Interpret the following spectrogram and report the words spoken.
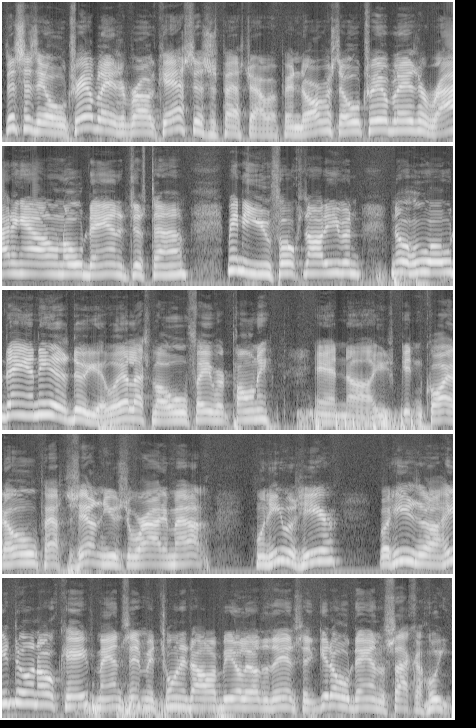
This is the Old Trailblazer broadcast. This is Pastor Albert Pendarvis, the Old Trailblazer, riding out on Old Dan at this time. Many of you folks not even know who Old Dan is, do you? Well, that's my old favorite pony, and uh, he's getting quite old. Pastor Shelton used to ride him out when he was here, but he's uh, he's doing okay. Man sent me a twenty dollar bill the other day and said, "Get Old Dan a sack of wheat,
